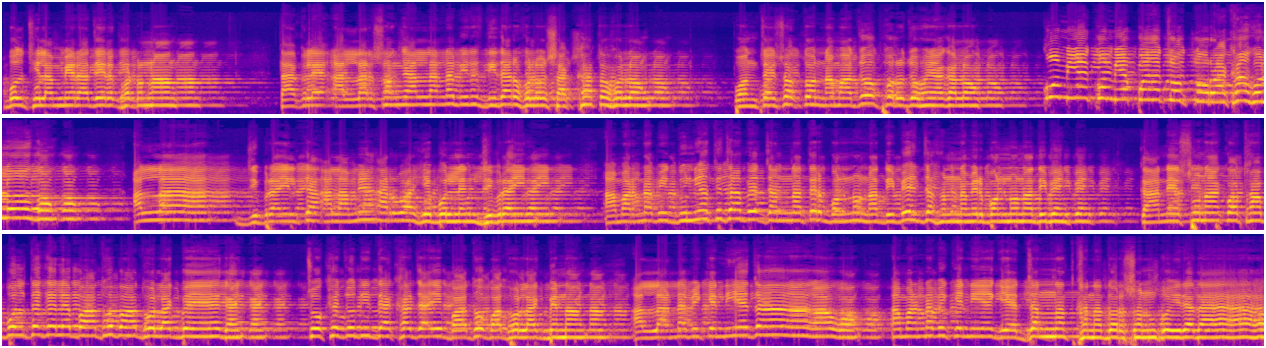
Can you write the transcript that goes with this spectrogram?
বলছিলাম মেরাজের ঘটনা। তাহলে আল্লাহর সঙ্গে আল্লাহ নবীর দিদার হলো, সাক্ষাৎ হলো। পঞ্চাশ অক্ত নামাজও ফরজ হয়ে গেল। কমিয়ে কমিয়ে পাঁচ অক্ত রাখা হলো। আল্লাহ জিব্রাইলকে আলামে আর হে বললেন, জিব্রাইল, আমার নবী দুনিয়াতে যাবে, জান্নাতের বর্ণনা দিবে, জাহান্নামের বর্ণনা দিবে। কানে শোনা কথা বলতে গেলে বাধো বাধো লাগবে চোখে যদি দেখা যায়, বাধো বাধো লাগবে না। আল্লাহ নবীকে নিয়ে যাও, আমার নবীকে নিয়ে গিয়ে জান্নাত খানা দর্শন কইরা দাও,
